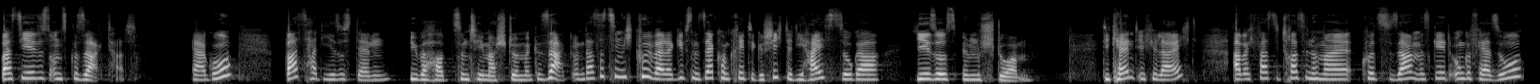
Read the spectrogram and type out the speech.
was Jesus uns gesagt hat. Ergo, was hat Jesus denn überhaupt zum Thema Stürme gesagt? Und das ist ziemlich cool, weil da gibt es eine sehr konkrete Geschichte, die heißt sogar Jesus im Sturm. Die kennt ihr vielleicht, aber ich fasse sie trotzdem noch mal kurz zusammen. Es geht ungefähr so:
